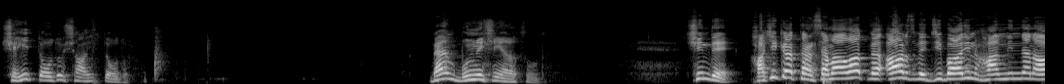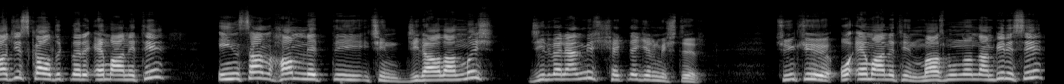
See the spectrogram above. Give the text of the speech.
Şehit de odur, şahit de odur. Ben bunun için yaratıldım. Şimdi hakikaten semavat ve arz ve cibalin halinden aciz kaldıkları emaneti insan hamlettiği için cilalanmış, cilvelenmiş şekle girmiştir. Çünkü o emanetin mazmunlarından birisi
